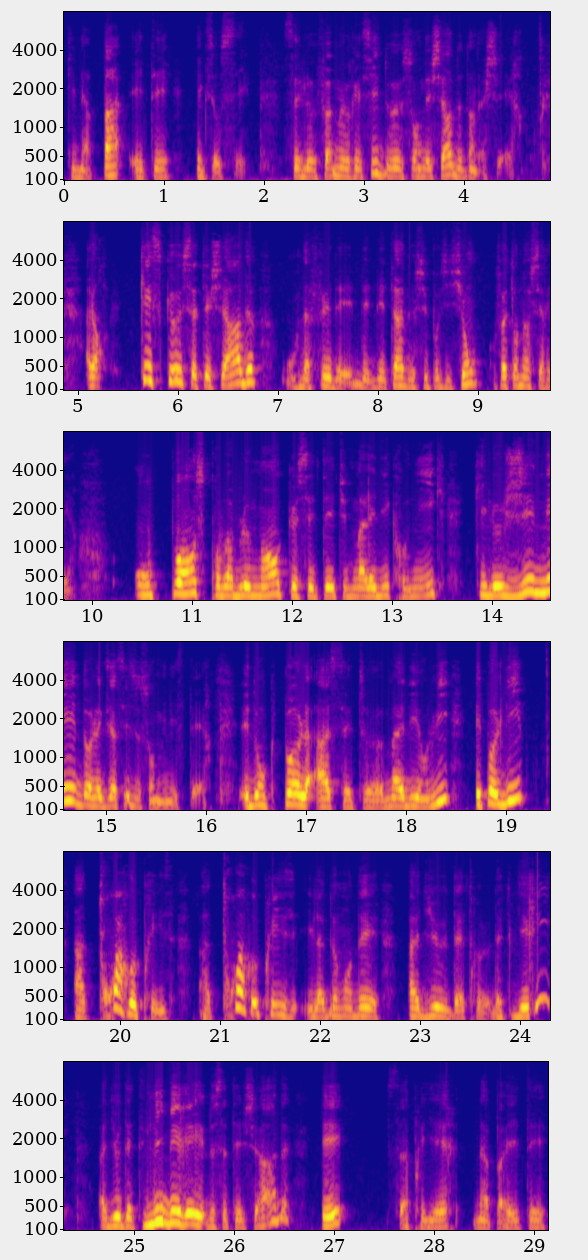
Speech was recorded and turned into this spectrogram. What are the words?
qui n'a pas été exaucée. C'est le fameux récit de son écharde dans la chair. Alors, qu'est-ce que cette écharde? On a fait des, des, tas de suppositions, en fait on n'en sait rien. On pense probablement que c'était une maladie chronique qui le gênait dans l'exercice de son ministère. Et donc Paul a cette euh, maladie en lui, et Paul dit, à trois reprises, à trois reprises, il a demandé à Dieu d'être guéri, à Dieu d'être libéré de cette écharde, et sa prière n'a pas été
